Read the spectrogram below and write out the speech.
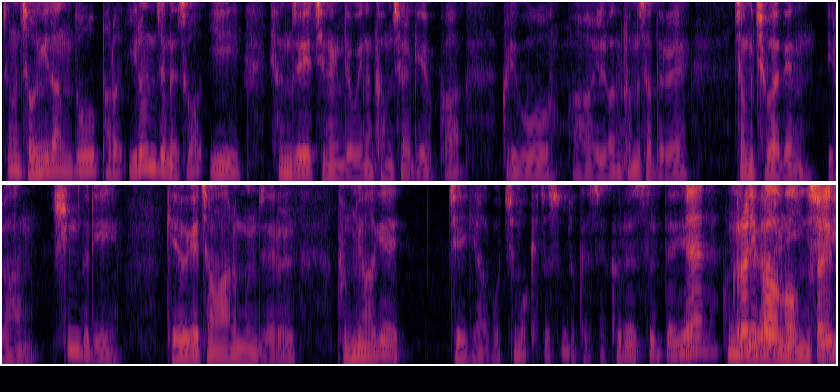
저는 정의당도 바로 이런 점에서 이 현재 진행되고 있는 검찰 개혁과 그리고 어, 일반 검사들의 정치화된 이러한 힘들이 개혁에 정하는 문제를 분명하게 제기하고 주목해줬으면 좋겠어요. 그랬을 때에 네, 네. 국민들이 그러니까 뭐 인식이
